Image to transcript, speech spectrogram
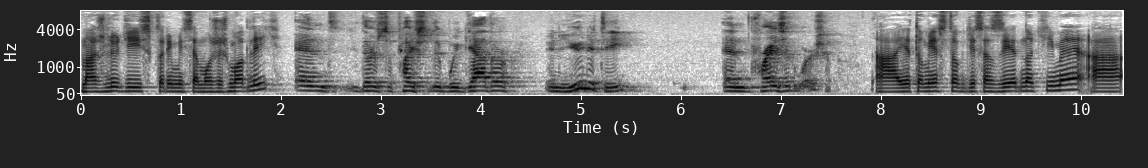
máš ľudí, s ktorými sa môžeš modliť and there's a place that we gather in unity and praise and worship. a je to miesto, kde sa zjednotíme a e,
